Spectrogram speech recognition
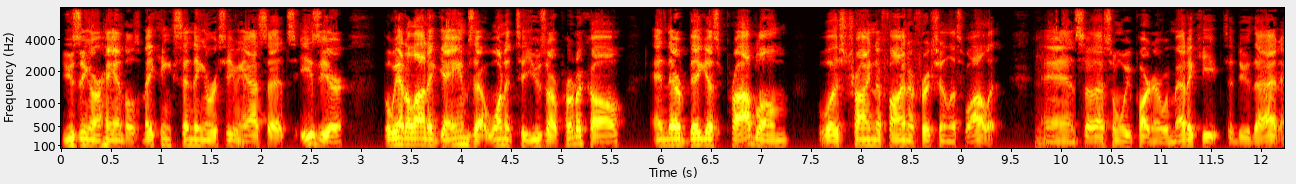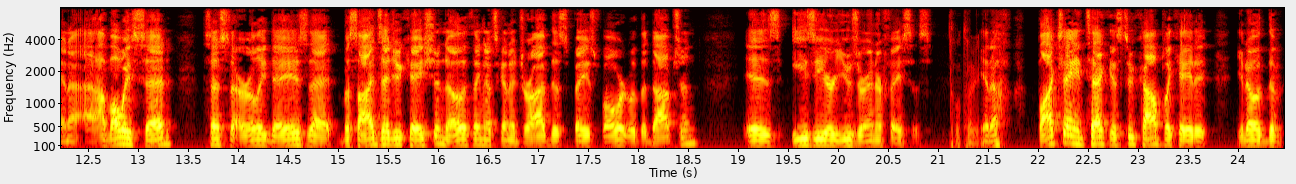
using our handles, making sending and receiving assets easier. But we had a lot of games that wanted to use our protocol, and their biggest problem was trying to find a frictionless wallet. Mm-hmm. And so that's when we partner with MetaKeep to do that. And I, I've always said since the early days that besides education, the other thing that's going to drive this space forward with adoption is easier user interfaces. Totally. You know, blockchain tech is too complicated. You know, the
